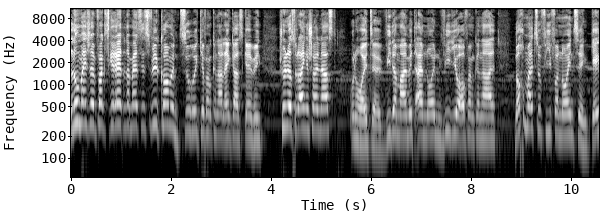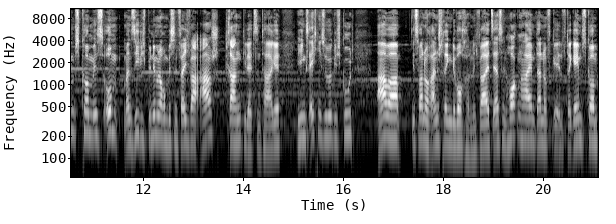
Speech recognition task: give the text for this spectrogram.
Hallo Menschen, Faxgerät und am herzlich willkommen zurück hier vom Kanal Enkers Gaming. Schön, dass du wieder eingeschaltet hast und heute wieder mal mit einem neuen Video auf meinem Kanal. Nochmal zu FIFA 19. Gamescom ist um. Man sieht, ich bin immer noch ein bisschen fertig. Ich war arschkrank die letzten Tage. Mir ging es echt nicht so wirklich gut. Aber es war noch anstrengende Woche. Ich war jetzt erst in Hockenheim, dann auf, auf der Gamescom.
